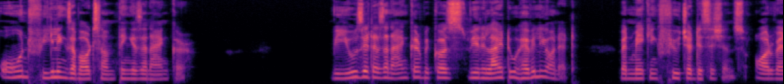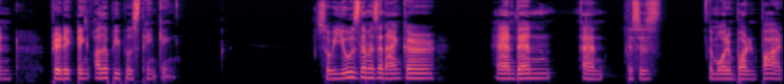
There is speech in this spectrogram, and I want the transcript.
own feelings about something as an anchor. We use it as an anchor because we rely too heavily on it when making future decisions or when predicting other people's thinking. So we use them as an anchor, and then, and this is the more important part,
